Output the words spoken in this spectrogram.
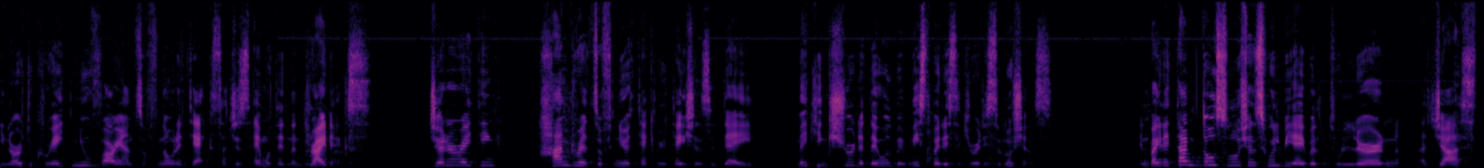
in order to create new variants of known attacks, such as Emotet and Dridex, generating hundreds of new attack mutations a day, making sure that they will be missed by the security solutions. And by the time those solutions will be able to learn, adjust,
